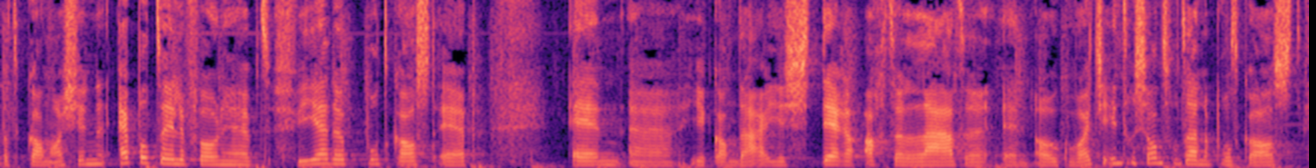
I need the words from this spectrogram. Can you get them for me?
Dat kan als je een Apple-telefoon hebt via de podcast-app. En uh, je kan daar je sterren achterlaten en ook wat je interessant vond aan de podcast.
